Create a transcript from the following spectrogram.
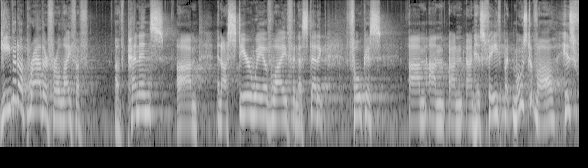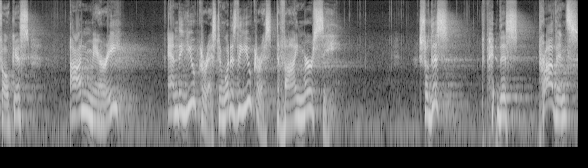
gave it up rather for a life of, of penance, um, an austere way of life, an aesthetic focus um, on, on, on his faith, but most of all, his focus on Mary and the Eucharist. And what is the Eucharist? Divine mercy. So, this this province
